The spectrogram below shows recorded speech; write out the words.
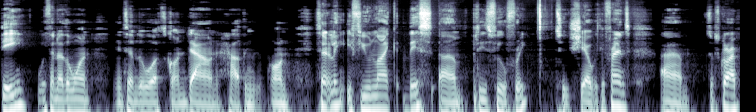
day with another one in terms of what's gone down, how things have gone. Certainly, if you like this, um, please feel free to share with your friends. Um, subscribe,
